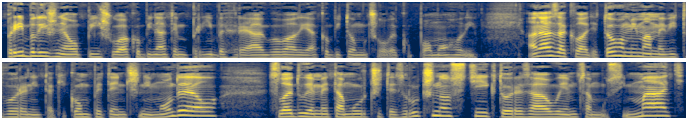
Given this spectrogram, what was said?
približne opíšu, ako by na ten príbeh reagovali, ako by tomu človeku pomohli. A na základe toho my máme vytvorený taký kompetenčný model, Sledujeme tam určité zručnosti, ktoré záujemca musí mať,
